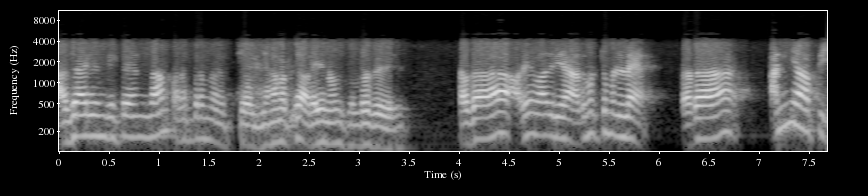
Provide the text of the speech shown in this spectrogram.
ஆச்சாரியன் கிட்ட தான் பரபிரம்ம ஞானத்தை அடையணும்னு சொல்றது. ததா அதே மாதிரியா அது மட்டும் இல்ல ததா அந்யாபி.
